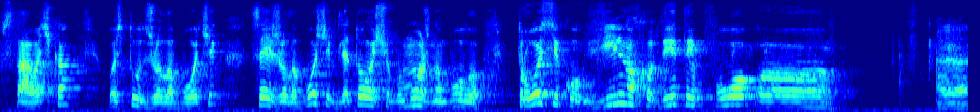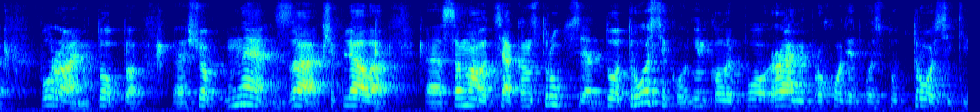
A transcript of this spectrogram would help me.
вставочка. Ось тут жолобочок. Цей жолобочок для того, щоб можна було тросику вільно ходити по, е, е, по рамі. Тобто, е, щоб не зачіпляла е, сама оця конструкція до тросику, інколи по рамі проходять ось тут тросики,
